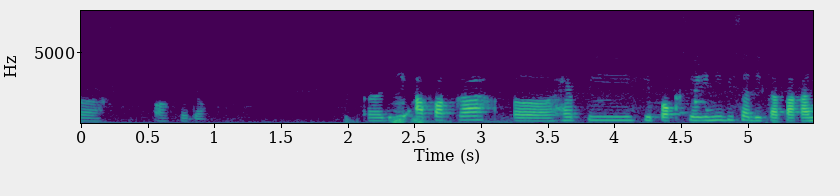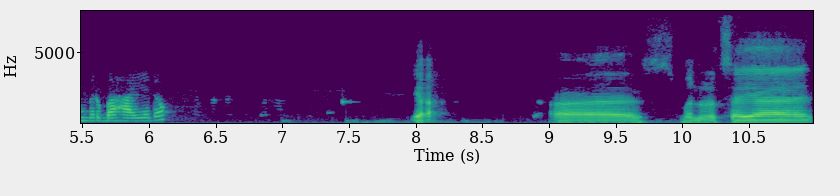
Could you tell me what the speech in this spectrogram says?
Uh, Oke dok. Uh, jadi apakah uh, happy hypoxia ini bisa dikatakan berbahaya dok? Ya, uh, menurut saya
